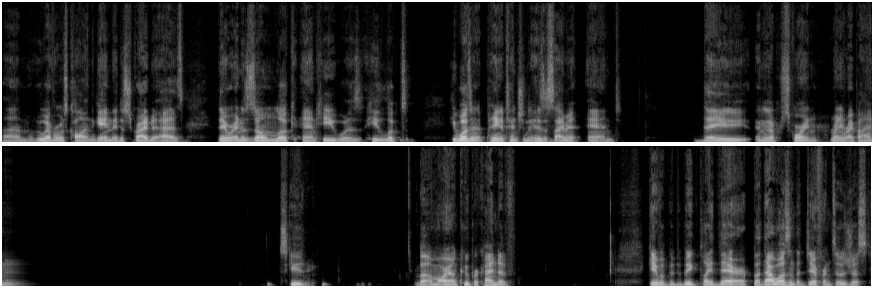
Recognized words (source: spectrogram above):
Um, whoever was calling the game, they described it as they were in a zone look, and he was he looked he wasn't paying attention to his assignment, and they ended up scoring running right behind him. Excuse me. But Omarion Cooper kind of gave up a big play there, but that wasn't the difference. It was just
